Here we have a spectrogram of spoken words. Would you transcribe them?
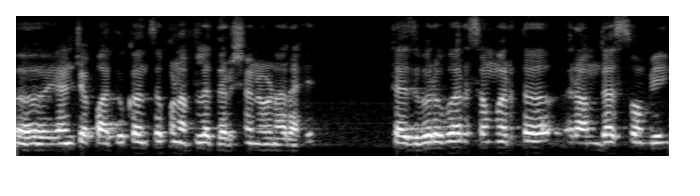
यांच्या पादुकांचं पण आपलं दर्शन होणार आहे. त्याचबरोबर समर्थ रामदास स्वामी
